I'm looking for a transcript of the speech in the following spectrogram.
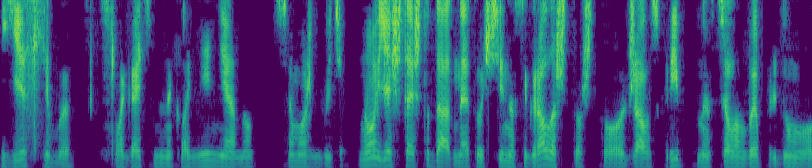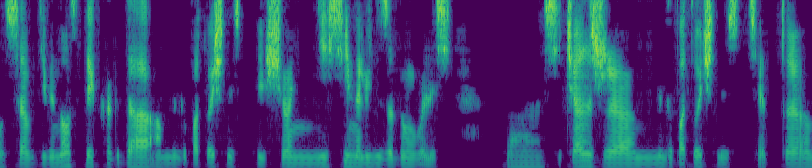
если бы слагательное наклонение, оно все может быть. Но я считаю, что да, на это очень сильно сыграло, что, что JavaScript, ну и в целом веб придумывался в 90-е, когда о многопоточности еще не сильно люди задумывались. А, сейчас же многопоточность — это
